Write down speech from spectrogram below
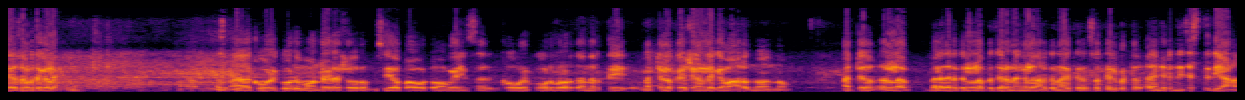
പ്രിയ സുഹൃത്തുക്കളെ കോഴിക്കോട് മോണ്ടയുടെ ഷോറൂം സിയോപ്പ ഓട്ടോമൊബൈൽസ് കോഴിക്കോട് പ്രവർത്തനം നിർത്തി മറ്റു ലൊക്കേഷനിലേക്ക് മാറുന്നു എന്നും മറ്റുള്ള പലതരത്തിലുള്ള പ്രചരണങ്ങൾ നടക്കുന്നതായിട്ട് ശ്രദ്ധയിൽപ്പെട്ടു. അതിന്റെ ഒരു നിജസ്ഥിതിയാണ്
